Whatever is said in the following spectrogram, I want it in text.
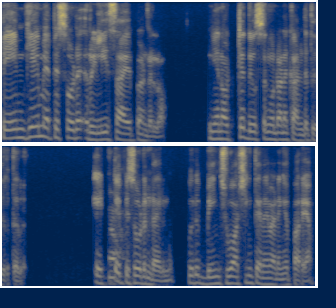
Fame game episode release ആയപ്പോ ഉണ്ടല്ലോ ഞാൻ ഒറ്റ ദിവസം കൊണ്ടാണ് കണ്ടു തീർത്തത്. എട്ട്. എപ്പിസോഡ് ഉണ്ടായിരുന്നു. ഒരു ബെഞ്ച് വാച്ചിങ് തന്നെ വേണമെങ്കിൽ പറയാം.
